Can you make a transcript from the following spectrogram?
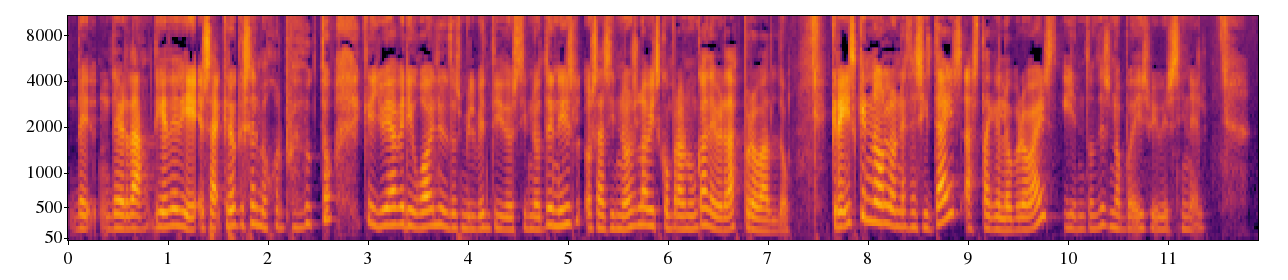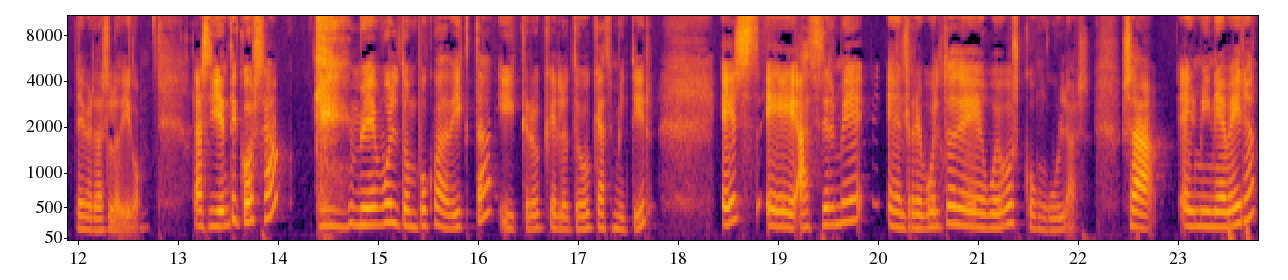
De, verdad, 10 de 10. O sea, creo que es el mejor producto que yo he averiguado en el 2022. Si no tenéis, o sea, si no os lo habéis comprado nunca, de verdad, probadlo. Creéis que no lo necesitáis hasta que lo probáis y entonces no podéis vivir sin él. de verdad os lo digo. La siguiente cosa que me he vuelto un poco adicta y creo que lo tengo que admitir es eh, hacerme el revuelto de huevos con gulas. O sea, en mi nevera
